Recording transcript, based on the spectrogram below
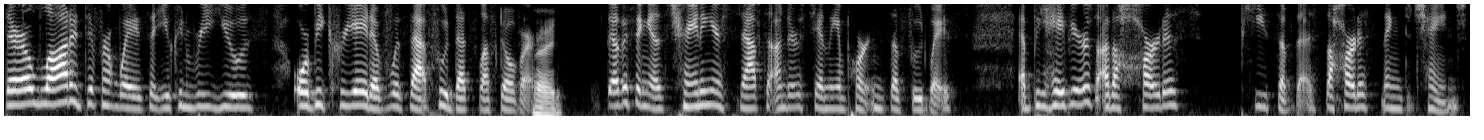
There are a lot of different ways that you can reuse or be creative with that food that's left over. Right. The other thing is training your staff to understand the importance of food waste. And behaviors are the hardest piece of this, the hardest thing to change.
